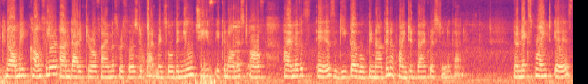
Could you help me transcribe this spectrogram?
economic counselor and director of IMF research department so the new chief economist of IMF is Geeta Gopinathan appointed by Christine Lagarde now next point is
